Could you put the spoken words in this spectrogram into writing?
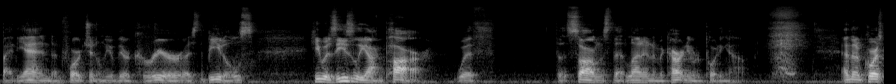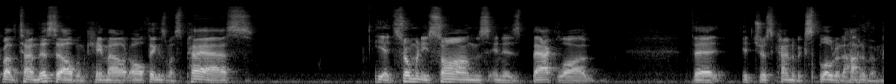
by the end, unfortunately, of their career as the Beatles, he was easily on par with the songs that Lennon and McCartney were putting out. And then, of course, by the time this album came out, All Things Must Pass, he had so many songs in his backlog that it just kind of exploded out of him.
